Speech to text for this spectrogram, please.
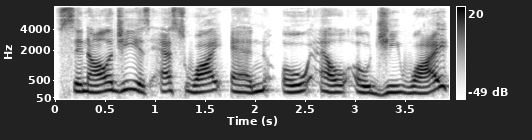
Synology is S Y N O L O G Y.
